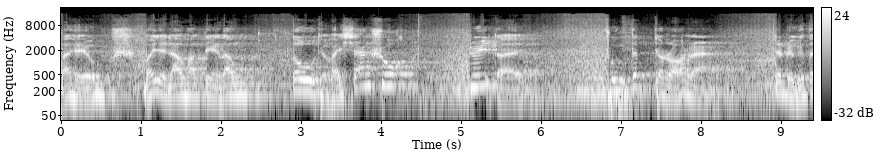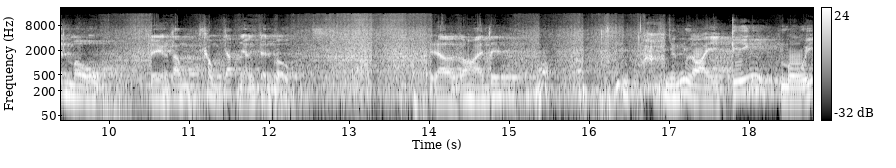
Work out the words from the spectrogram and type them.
Phải hiểu. Bởi vì đạo phật tiền tông tu thì phải sáng suốt, trí tuệ, phân tích cho rõ ràng. Chứ đừng có tin mù. Tiền tông không chấp nhận tin mù rồi, câu hỏi tiếp. Những loài kiến muỗi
